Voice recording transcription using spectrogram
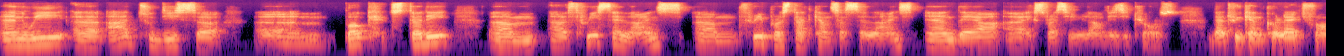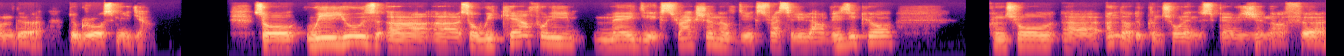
And we uh, add to this uh, um, POC study um, uh, three cell lines, um, three prostate cancer cell lines, and their uh, extracellular vesicles that we can collect from the, the growth media. So we use, uh, uh, so we carefully made the extraction of the extracellular vesicle control uh, under the control and the supervision of uh,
